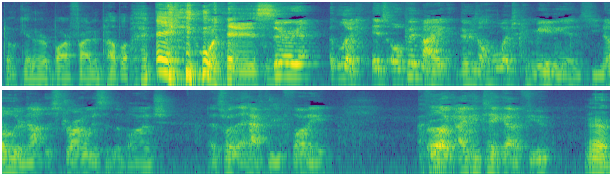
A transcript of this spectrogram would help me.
Don't get in a bar fight in Pueblo. Anyways, There, look, it's open mic. There's a whole bunch of comedians. You know they're not the strongest of the bunch. That's why they have to be funny. I feel Uh, like I can take out a few. yeah.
